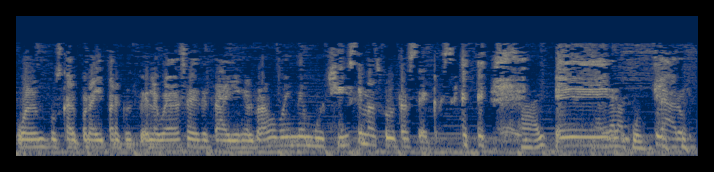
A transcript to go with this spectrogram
pueden buscar por ahí para que usted le voy a dar ese detalle. En el Bravo venden muchísimas frutas secas. Ay, eh, claro.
